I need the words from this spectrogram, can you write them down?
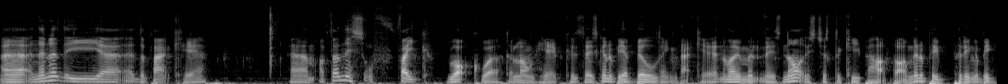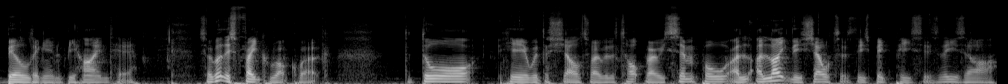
Uh, and then at the uh, at the back here um, I've done this sort of fake rock work along here because there's going to be a building back here. At the moment there's not it's just to keep it up but I'm going to be putting a big building in behind here. So I've got this fake rock work. The door here with the shelter over the top very simple. I, I like these shelters these big pieces. These are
